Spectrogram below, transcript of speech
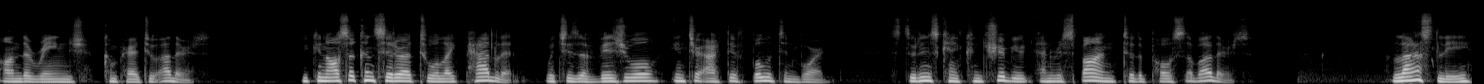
on the range compared to others. You can also consider a tool like Padlet, which is a visual interactive bulletin board. Students can contribute and respond to the posts of others. Lastly,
